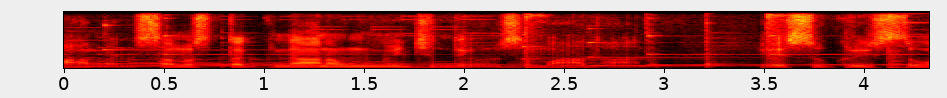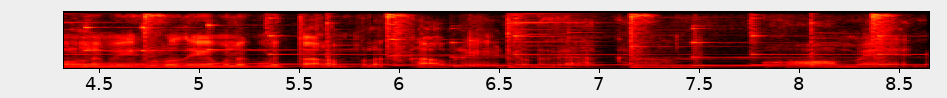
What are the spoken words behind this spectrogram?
ఆమె సమస్త జ్ఞానం మించిన దేవుని సమాధానం. యేసుక్రీస్తు వలన మీ హృదయములకు మీ తలంపులకు కావలేయటను ఆమెన్.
